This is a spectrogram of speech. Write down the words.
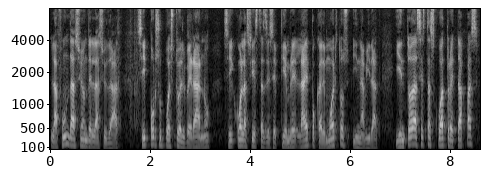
La fundación de la ciudad, sí, por supuesto el verano, sí, con las fiestas de septiembre, la época de muertos y Navidad. Y en todas estas cuatro etapas,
